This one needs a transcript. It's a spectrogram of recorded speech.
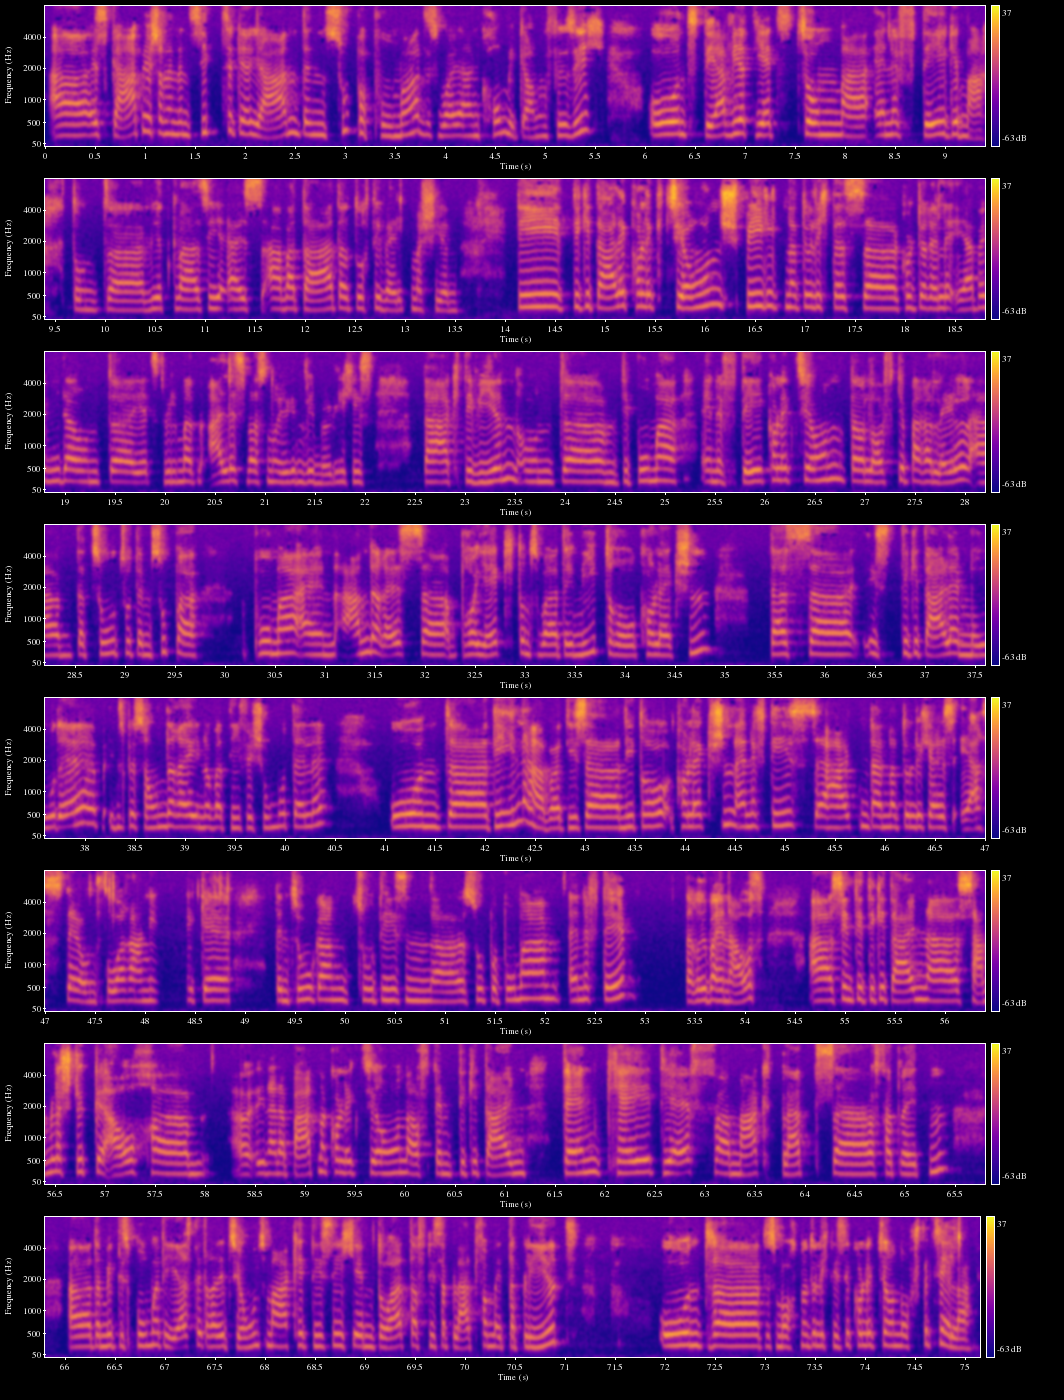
Äh, es gab ja schon in den 70er Jahren den Super Puma, das war ja ein Comic an und für sich. Und der wird jetzt zum äh, NFT gemacht und äh, wird quasi als Avatar da durch die Welt marschieren. Die digitale Kollektion spiegelt natürlich das äh, kulturelle Erbe wieder und äh, jetzt will man alles, was nur irgendwie möglich ist, da aktivieren. Und äh, die Boomer NFT-Kollektion, da läuft ja parallel äh, dazu zu dem Super Puma ein anderes äh, Projekt, und zwar die Nitro Collection. Das äh, ist digitale Mode, insbesondere innovative Schuhmodelle. Und äh, die Inhaber dieser Nitro Collection NFTs erhalten dann natürlich als erste und vorrangige den Zugang zu diesen äh, Super Boomer NFT. Darüber hinaus äh, sind die digitalen äh, Sammlerstücke auch ähm, äh, in einer Partnerkollektion auf dem digitalen 10KTF Marktplatz äh, vertreten. Äh, damit ist Boomer die erste Traditionsmarke, die sich eben dort auf dieser Plattform etabliert. Und äh, das macht natürlich diese Kollektion noch spezieller.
